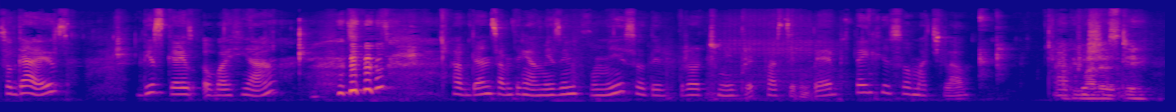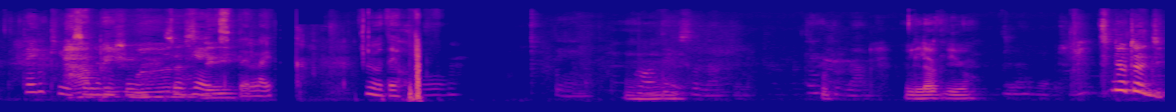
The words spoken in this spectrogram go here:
So, guys, these guys over here have done something amazing for me. So, they brought me breakfast in bed. Thank you so much, love. I Happy appreciate Mother's it. Day. Thank you. so, let me Happy show you. So, Mother's here it's the like, no, the whole thing. Oh, that is so mm-hmm. lovely. Thank you, love. We love you. Love you too. Sindio Taji?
